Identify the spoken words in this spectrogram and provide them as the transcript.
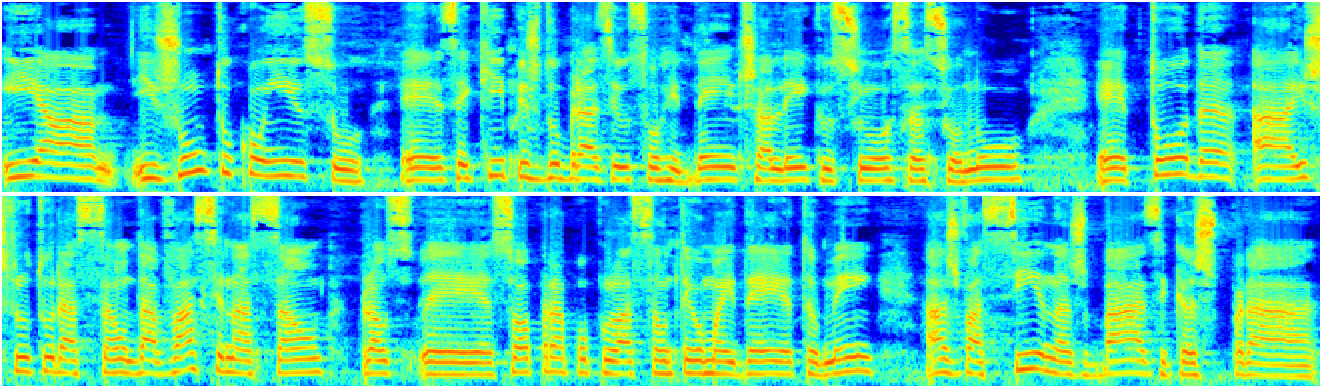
E, a, e junto com isso, é, as equipes do Brasil Sorridente, a lei que o senhor sancionou, é, toda a estruturação da vacinação, pra, é, só para a população ter uma ideia também, as vacinas básicas para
